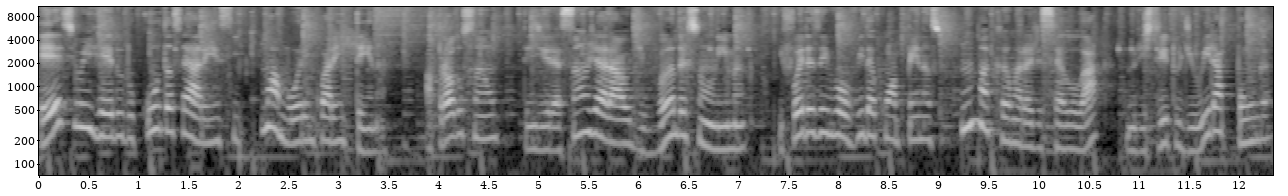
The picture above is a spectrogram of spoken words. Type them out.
Esse é o enredo do curta cearense Um Amor em Quarentena. A produção tem direção geral de Wanderson Lima e foi desenvolvida com apenas uma câmera de celular no distrito de Uiraponga,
